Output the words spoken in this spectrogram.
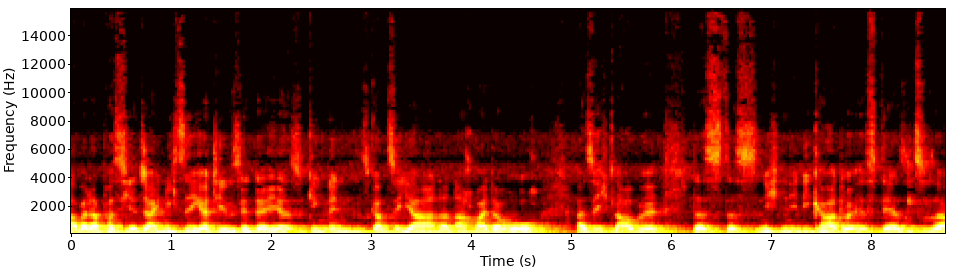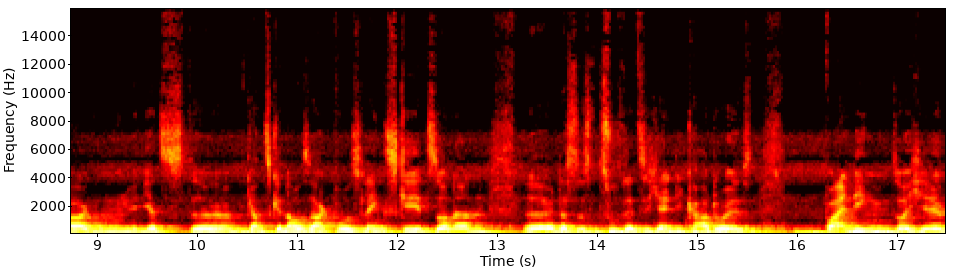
aber da passierte eigentlich nichts Negatives hinterher. Es ging das ganze Jahr danach weiter hoch. Also ich glaube, dass das nicht ein Indikator ist, der sozusagen jetzt äh, ganz genau sagt, wo es längs geht, sondern äh, dass das ein zusätzlicher Indikator ist. Vor allen Dingen solche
